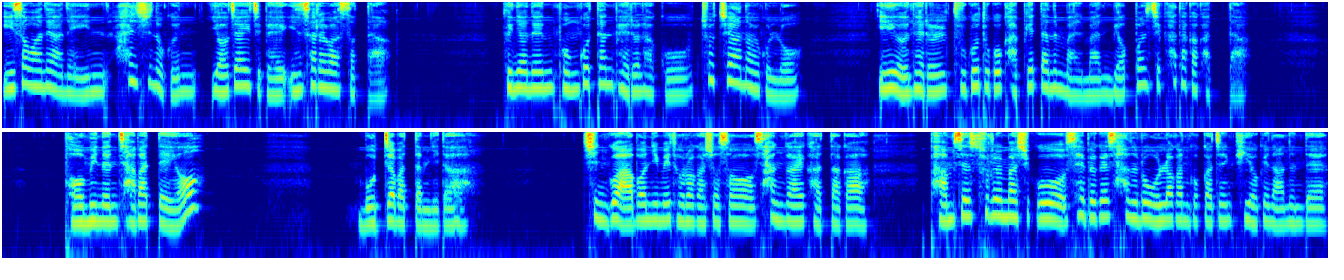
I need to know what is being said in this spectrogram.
이서환의 아내인 한신옥은 여자의 집에 인사를 왔었다. 그녀는 봉고탄 배를 하고 초췌한 얼굴로 이 은혜를 두고두고 갚겠다는 말만 몇 번씩 하다가 갔다. 범인은 잡았대요? 못 잡았답니다. 친구 아버님이 돌아가셔서 상가에 갔다가 밤새 술을 마시고 새벽에 산으로 올라간 것까진 기억이 나는데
